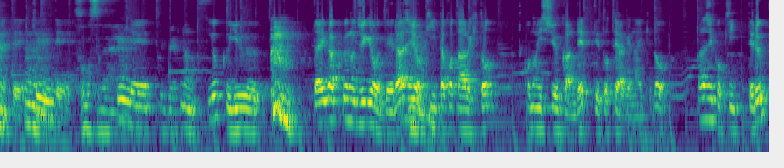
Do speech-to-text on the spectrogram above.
めてきて、そうですね。うん。でなんかよく言う 大学の授業でラジオ聞いたことある人、この1週間でって言うと手挙げないけどラジコ聞いてる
